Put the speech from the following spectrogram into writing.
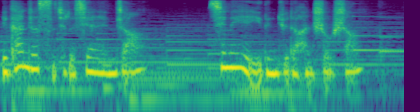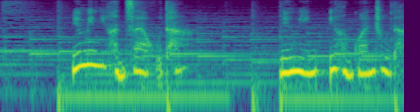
你看着死去的仙人掌，心里也一定觉得很受伤。明明你很在乎它，明明你很关注它，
